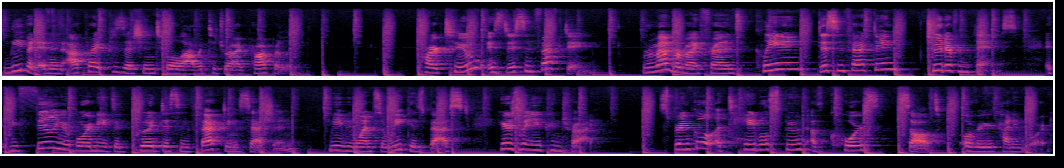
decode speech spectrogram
leave it in an upright position to allow it to dry properly. Part two is disinfecting. Remember my friends, cleaning, disinfecting, two different things. If you feel your board needs a good disinfecting session, maybe once a week is best, here's what you can try. Sprinkle a tablespoon of coarse salt over your cutting board.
